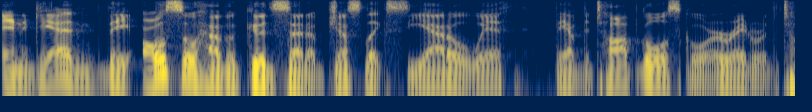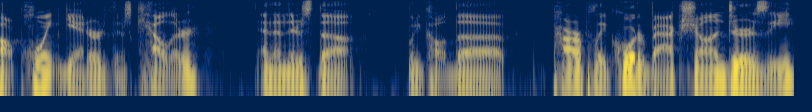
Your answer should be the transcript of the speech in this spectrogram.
And again, they also have a good setup, just like Seattle, with they have the top goal scorer, right? Or the top point getter. There's Keller. And then there's the what do you call it, the power play quarterback, Sean Durzi,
